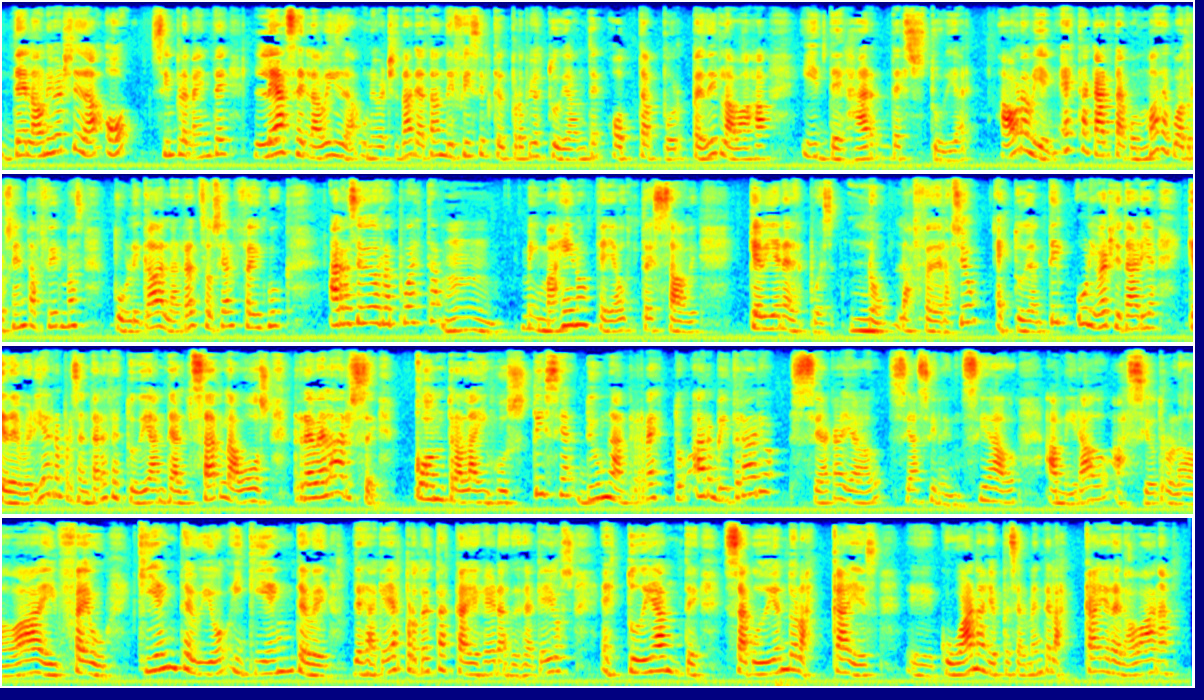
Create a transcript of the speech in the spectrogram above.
de la universidad o simplemente le hacen la vida universitaria tan difícil que el propio estudiante opta por pedir la baja y dejar de estudiar. Ahora bien, esta carta con más de 400 firmas publicada en la red social Facebook ha recibido respuesta. Mm, me imagino que ya usted sabe qué viene después. No, la Federación Estudiantil Universitaria, que debería representar a este estudiante, alzar la voz, rebelarse contra la injusticia de un arresto arbitrario se ha callado, se ha silenciado, ha mirado hacia otro lado. Ay, Feu, ¿quién te vio y quién te ve? Desde aquellas protestas callejeras, desde aquellos estudiantes sacudiendo las calles eh, cubanas y especialmente las calles de La Habana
